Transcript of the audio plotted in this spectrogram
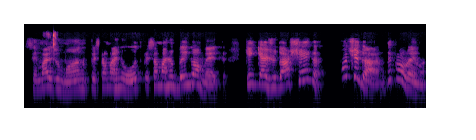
ser mais humano, pensar mais no outro, pensar mais no bem do América. Quem quer ajudar, chega. Pode chegar, não tem problema.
